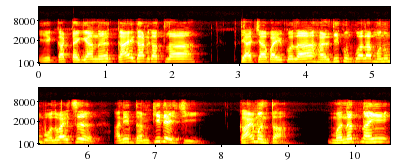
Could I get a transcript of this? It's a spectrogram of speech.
एका टग्यानं काय घाट घातला? त्याच्या बायकोला हळदी कुंकवाला म्हणून बोलवायचं आणि धमकी द्यायची. काय म्हणता? म्हणत नाही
